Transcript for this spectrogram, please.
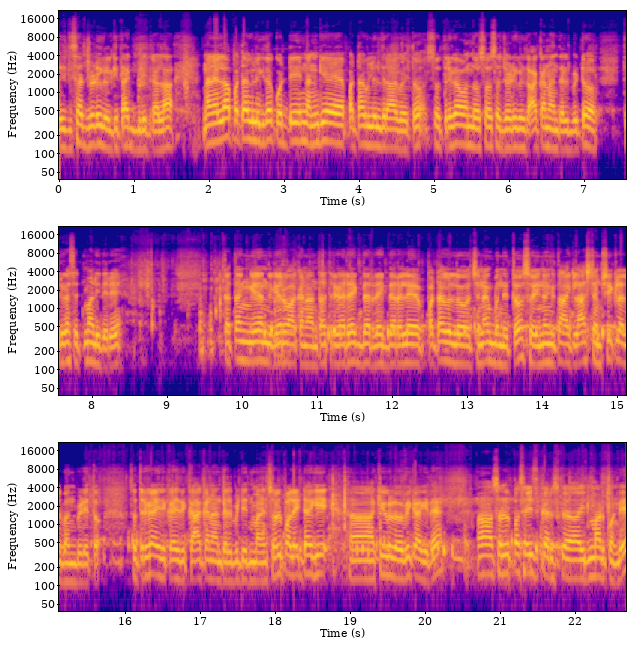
ಈ ದಿವಸ ಜೋಡಿಗಳು ಕಿತ್ತಾಕ್ಬಿಟ್ಟಿದ್ರಲ್ಲ, ನಾನೆಲ್ಲ ಪಟಾಗಳು ಕಿತಾ ಕೊಟ್ಟು ನನಗೆ ಪಟಾಗಳು ಇಲ್ದಿರ ಆಗೋಯ್ತು. ಸೊ ತಿರ್ಗಾ ಒಂದು ಹೊಸ ಹೊಸ ಜೋಡಿಗಳು ಹಾಕೋಣ ಅಂತ ಹೇಳ್ಬಿಟ್ಟು ತಿರ್ಗಾ ಸೆಟ್ ಮಾಡಿದ್ದೀರಿ. ಕತ್ತಂಗೆ ಒಂದು ಗೇರು ಹಾಕೋಣ ಅಂತ, ತಿರ್ಗಾ ರೇಗ್ದಾರ್ ರೇಗ್ದಾರಲ್ಲೇ ಪಟಾಗಳು ಚೆನ್ನಾಗಿ ಬಂದಿತ್ತು. ಸೊ ಇನ್ನೊಂದು ಹಾಕಿ ಲಾಸ್ಟ್ ಟೈಮ್ ಶೀಕ್ಲಲ್ಲಿ ಬಂದುಬಿಟ್ಟಿತ್ತು. ಸೊ ತಿರ್ಗಾ ಇದಕ್ಕೆ ಇದಕ್ಕೆ ಹಾಕೋಣ ಅಂತ ಹೇಳ್ಬಿಟ್ಟು ಇದು ಮಾಡಿ ಸ್ವಲ್ಪ ಲೈಟಾಗಿ ಅಕ್ಕಿಗಳು ವೀಕ್ ಆಗಿದೆ. ಸ್ವಲ್ಪ ಸೈಜ್ ಕರ್ಸ್ ಇದು ಮಾಡ್ಕೊಂಡು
